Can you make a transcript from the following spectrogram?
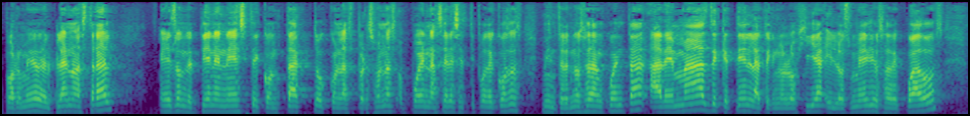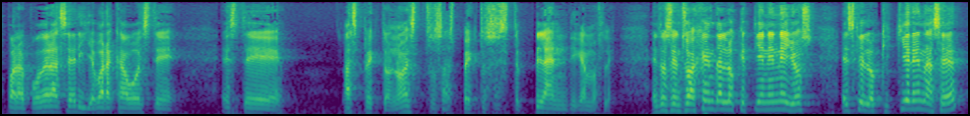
por medio del plano astral es donde tienen este contacto con las personas o pueden hacer ese tipo de cosas mientras no se dan cuenta, además de que tienen la tecnología y los medios adecuados para poder hacer y llevar a cabo este, este aspecto, ¿no? Estos aspectos, este plan, digámosle. Entonces, en su agenda lo que tienen ellos es que lo que quieren hacer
